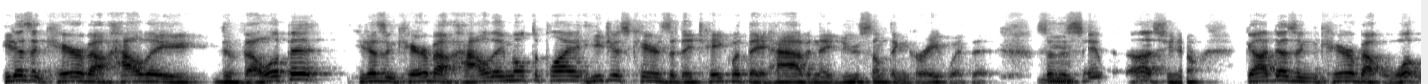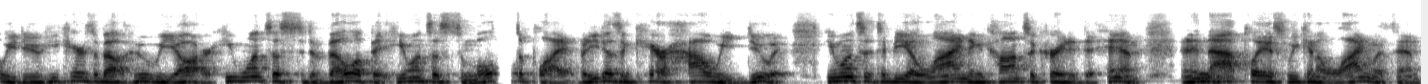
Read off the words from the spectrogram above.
He doesn't care about how they develop it he doesn't care about how they multiply it. He just cares that they take what they have and they do something great with it. So mm. the same with us, you know, God doesn't care about what we do. He cares about who we are. He wants us to develop it. He wants us to multiply it, but he doesn't care how we do it. He wants it to be aligned and consecrated to him. And in that place, we can align with him.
